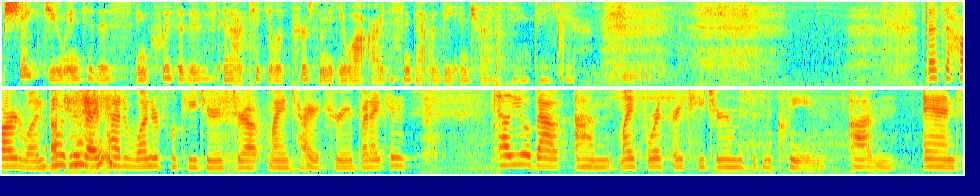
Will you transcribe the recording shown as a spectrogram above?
shaped you into this inquisitive and articulate person that you are i just think that would be interesting to hear that's a hard one because okay. i've had wonderful teachers throughout my entire career but i can tell you about um, my fourth grade teacher, Mrs. McLean. Um, and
